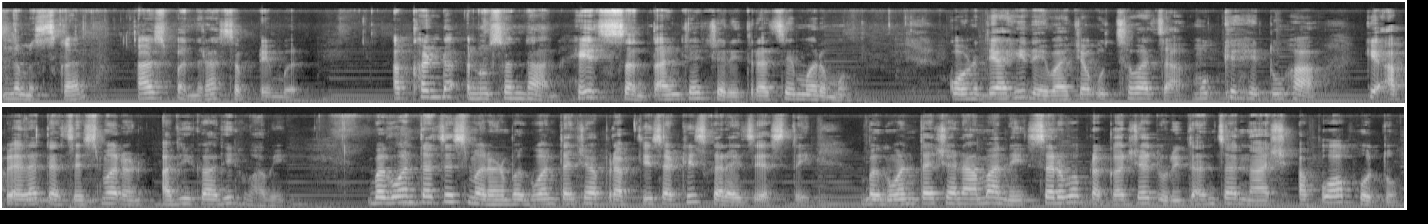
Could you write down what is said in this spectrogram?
नमस्कार. आज पंधरा सप्टेंबर. अखंड अनुसंधान हेच संतांच्या चरित्राचे मर्म. कोणत्याही देवाच्या उत्सवाचा मुख्य हेतू हा की आपल्याला त्याचे स्मरण अधिकाधिक व्हावे. भगवंताचे स्मरण भगवंताच्या प्राप्तीसाठीच करायचे असते. भगवंताच्या नामाने सर्व प्रकारच्या दुरितांचा नाश आपोआप होतो.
